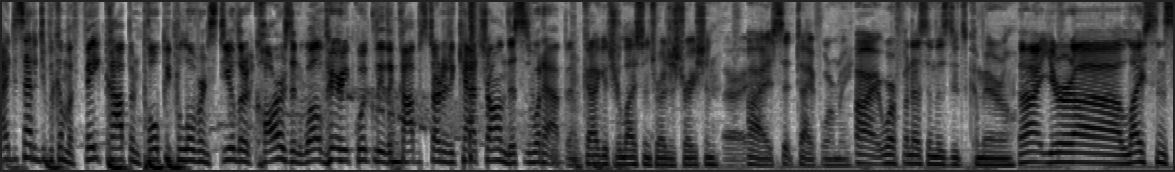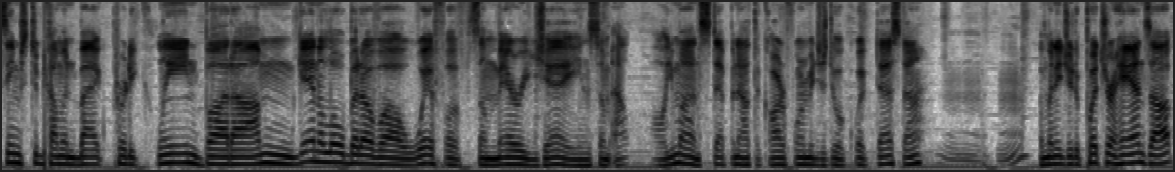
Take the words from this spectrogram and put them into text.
I decided to become a fake cop and pull people over and steal their cars. And well, very quickly, the cops started to catch on. This is what happened. Gotta get your license registration. All right. All right, sit tight for me. All right, we're finessing this dude's Camaro. All right, your uh, license seems to be coming back pretty clean, but uh, I'm getting a little bit of a whiff of some Mary J and some alcohol. You mind stepping out the car for me? Just do a quick test, huh? Mm-hmm. I'm gonna need you to put your hands up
